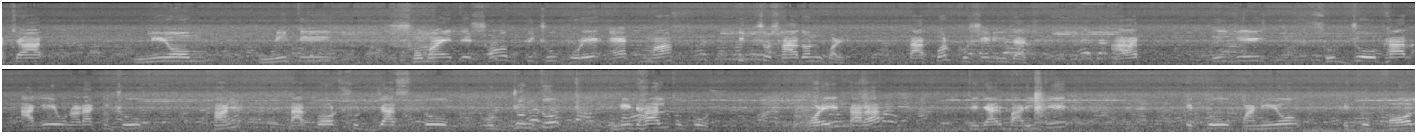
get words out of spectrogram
আচার, নিয়ম, নীতি, সময়তে সব কিছু করে এক মাস কিচ্ছু সাধন করে। তারপর খুশির ঈদ আছে। আর এই যে সূর্য ওঠার আগে ওনারা কিছু খান, তারপর সূর্যাস্ত পর্যন্ত নিঢাল উপোস। পরে তারা যে যার বাড়িতে একটু পানীয়, একটু ফল,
